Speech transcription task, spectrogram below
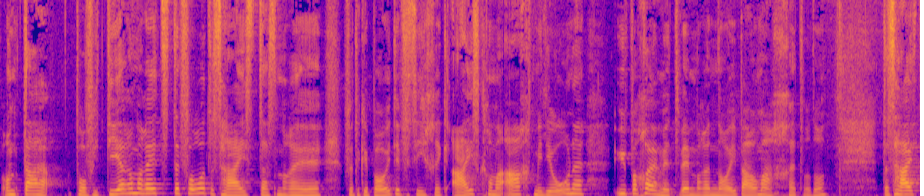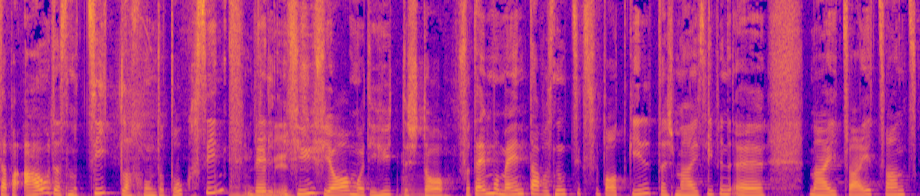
Und da profitieren wir jetzt davon. Das heißt, dass wir äh, von der Gebäudeversicherung 1,8 Millionen überkommen, wenn wir einen Neubau machen, oder? Das heißt aber auch, dass wir zeitlich unter Druck sind, mhm, weil in fünf Jahren muss die Hütte mhm. stehen. Von dem Moment an, wo das Nutzungsverbot gilt, das ist Mai, 7, äh, Mai 22,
